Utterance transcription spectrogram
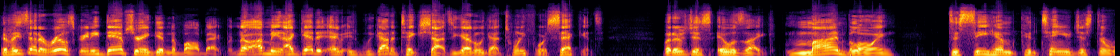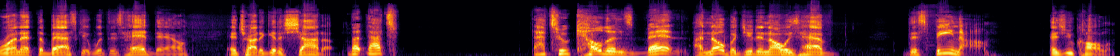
If he set a real screen, he damn sure ain't getting the ball back. But no, I mean, I get it. We got to take shots. You got only got 24 seconds. But it was just, it was like mind blowing to see him continue just to run at the basket with his head down and try to get a shot up. But that's that's who Keldon's been. I know, but you didn't always have this phenom, as you call him,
